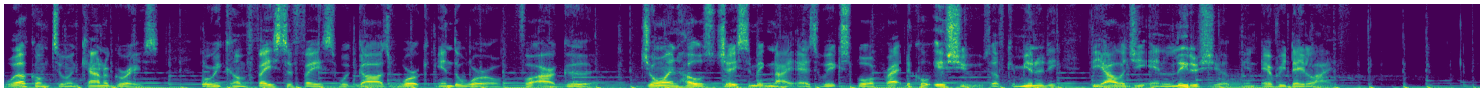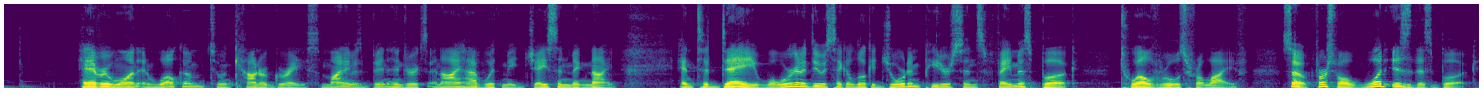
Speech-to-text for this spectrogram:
Welcome to Encounter Grace, where we come face to face with God's work in the world for our good. Join host Jason McKnight as we explore practical issues of community, theology, and leadership in everyday life. Hey everyone, and welcome to Encounter Grace. My name is Ben Hendricks, and I have with me Jason McKnight. And today, what we're going to do is take a look at Jordan Peterson's famous book, 12 Rules for Life. So, first of all, what is this book?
